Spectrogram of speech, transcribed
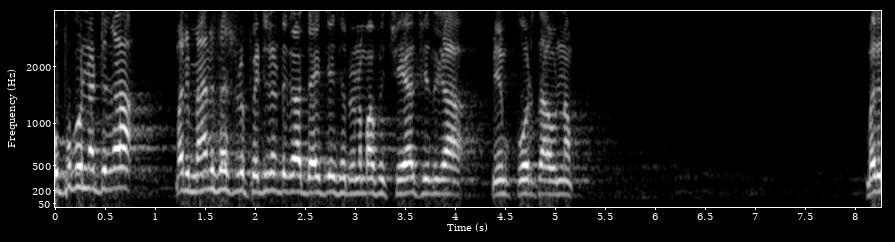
ఒప్పుకున్నట్టుగా మరి మేనిఫెస్టోలో పెట్టినట్టుగా దయచేసి రుణమాఫీ చేయాల్సిందిగా మేము కోరుతా ఉన్నాం. మరి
